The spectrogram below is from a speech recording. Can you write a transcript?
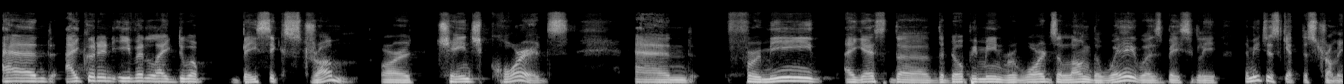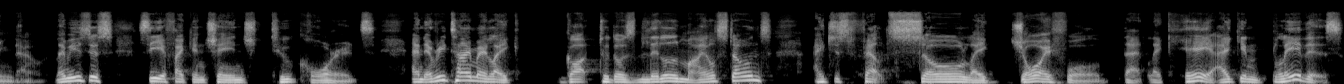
And I couldn't even like do a basic strum or change chords. And for me, I guess the the dopamine rewards along the way was basically let me just get the strumming down. Let me just see if I can change two chords. And every time I like got to those little milestones, I just felt so like joyful that like hey, I can play this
